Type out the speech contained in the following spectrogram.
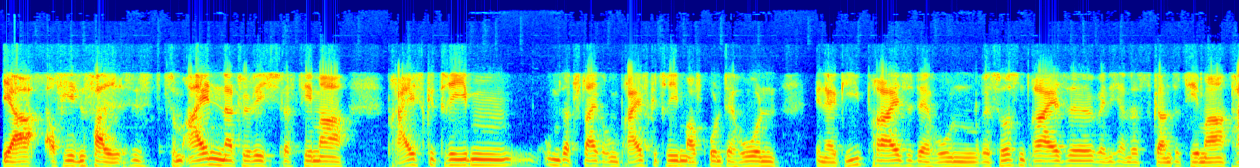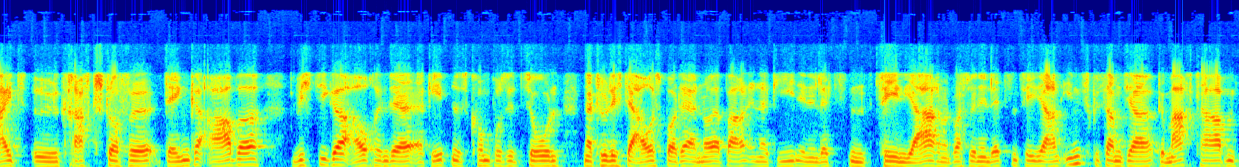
Ja, auf jeden Fall. Es ist zum einen natürlich das Thema preisgetrieben, Umsatzsteigerung preisgetrieben aufgrund der hohen Energiepreise, der hohen Ressourcenpreise, wenn ich an das ganze Thema Heizöl, Kraftstoffe denke, aber wichtiger auch in der Ergebniskomposition natürlich der Ausbau der erneuerbaren Energien in den letzten zehn Jahren. Und was wir in den letzten zehn Jahren insgesamt ja gemacht haben,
